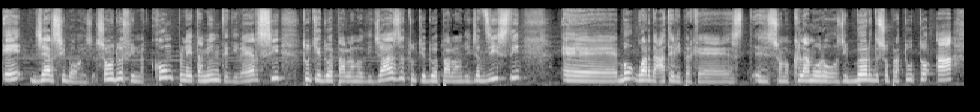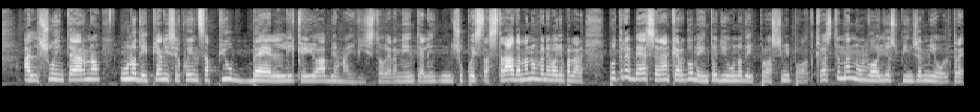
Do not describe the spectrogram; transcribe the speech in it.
e Jersey Boys sono due film completamente diversi, tutti e due parlano di jazz, tutti e due parlano di jazzisti. Eh, boh, guardateli perché sono clamorosi. Bird soprattutto ha al suo interno uno dei piani sequenza più belli che io abbia mai visto veramente su questa strada, ma non ve ne voglio parlare. Potrebbe essere anche argomento di uno dei prossimi podcast, ma non voglio spingermi oltre.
